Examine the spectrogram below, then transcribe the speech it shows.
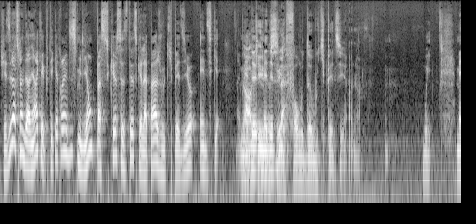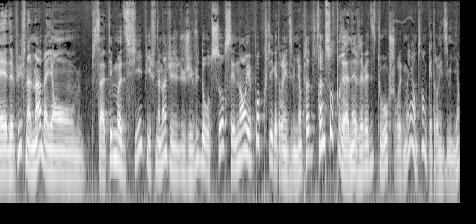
J'ai dit la semaine dernière qu'il a coûté 90 millions parce que c'était ce que la page Wikipédia indiquait. Mais, Ah, de- ok, mais là, c'est depuis, la faute de Wikipédia. Là. oui. Mais depuis, finalement, ben, ils ont, ça a été modifié, puis finalement, j'ai vu d'autres sources, et non, il n'a pas coûté 90 millions. Ça, ça me surprenait, je l'avais dit tout haut, que je trouvais que, moi, on me semble 90 millions.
